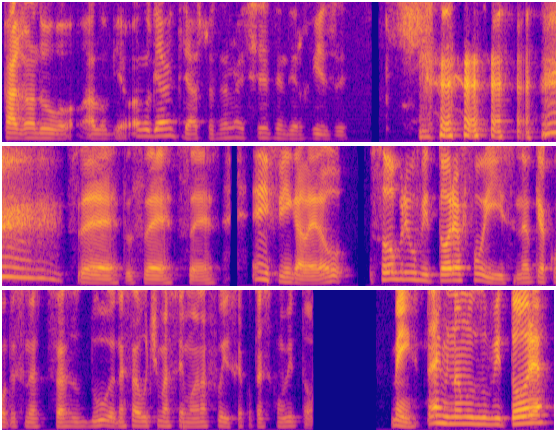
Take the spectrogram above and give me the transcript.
pagando aluguel. Aluguel entre aspas, né? Mas vocês entenderam o que dizer. certo, certo, certo. Enfim, galera, sobre o Vitória foi isso, né? O que aconteceu nessa, nessa última semana foi isso que acontece com o Vitória. Bem, terminamos o Vitória.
